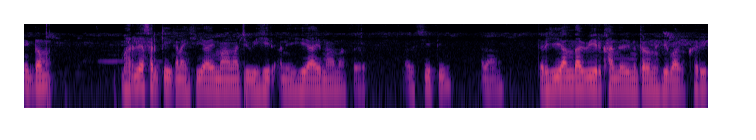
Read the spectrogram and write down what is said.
एकदम भरल्यासारखी आहे का नाही? ही आहे मामाची विहीर आणि ही आहे मामाचं शेती. रान तर ही यंदा विहीर खांदलेली मित्रांनो ही बघा खरीप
